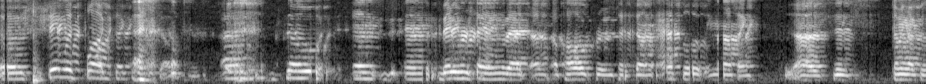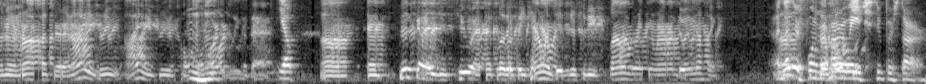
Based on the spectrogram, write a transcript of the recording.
uh, shameless plug. second show. Um, so, and and they were saying that um, Apollo Crews has done absolutely nothing uh, since coming up to the main roster, and I agree. I agree wholeheartedly with that. Yep. Um, and this guy is just too athletically talented just to be floundering around doing nothing. Another Uh, former so- ROH superstar,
